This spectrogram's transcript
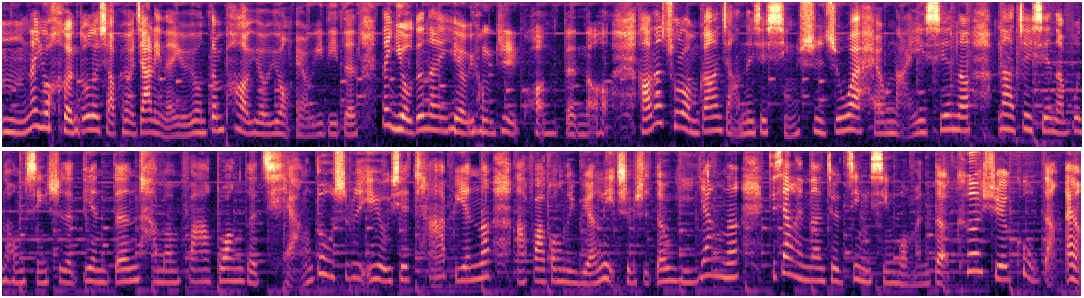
嗯，那有很多的小朋友家里呢，有用灯泡，也有用 LED 灯。那有的呢，也有用日光灯哦。好，那除了我们刚刚讲的那些形式之外，还有哪一些呢？那这些呢，不同形式的电灯，它们发光的强度是不是也有一些差别呢？啊，发光的原理是不是都一样呢？接下来呢，就进行我们的科学库档案。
